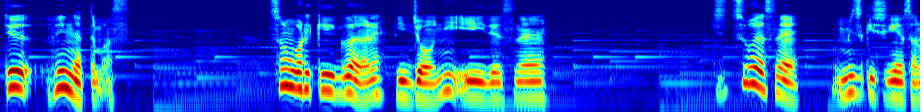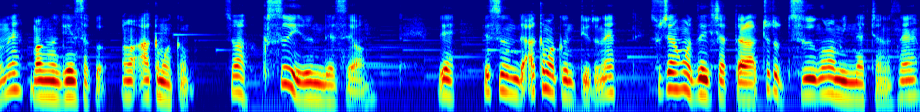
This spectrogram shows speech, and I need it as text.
っていう風になってます。その割り切り具合がね、非常にいいですね。実はですね、水木しげるさんのね、漫画原作の悪魔くん、それは複数いるんですよ。で、ですんで悪魔くんっていうとね、そちらの方出てきちゃったら、ちょっと通好みになっちゃうんですね。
